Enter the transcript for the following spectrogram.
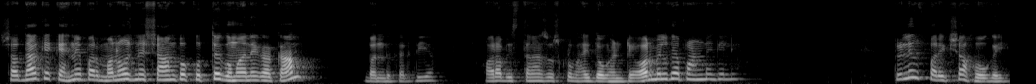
श्रद्धा के कहने पर मनोज ने शाम को कुत्ते घुमाने का काम बंद कर दिया। और अब इस तरह से उसको भाई दो घंटे और मिल गए पढ़ने के लिए। प्रीलिम्स परीक्षा हो गई।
